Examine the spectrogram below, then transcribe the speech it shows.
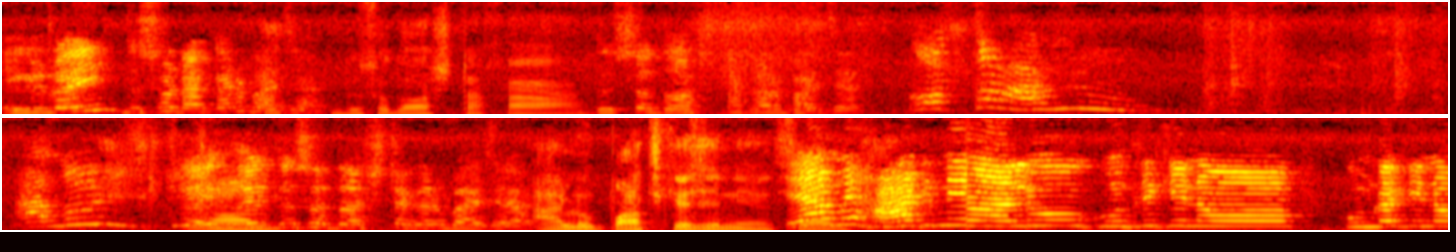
এগুলোই দুশো টাকার বাজার। দুশো দশ টাকা। দুশো দশ টাকার বাজার। কত আলু? আলু এইগুলোই দুশো দশ টাকার বাজার। আলু পাঁচ কেজি নিয়েছি। আমি হাট নিয়ে আলু কুঁদরি কিনো কুমড়া কিনো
